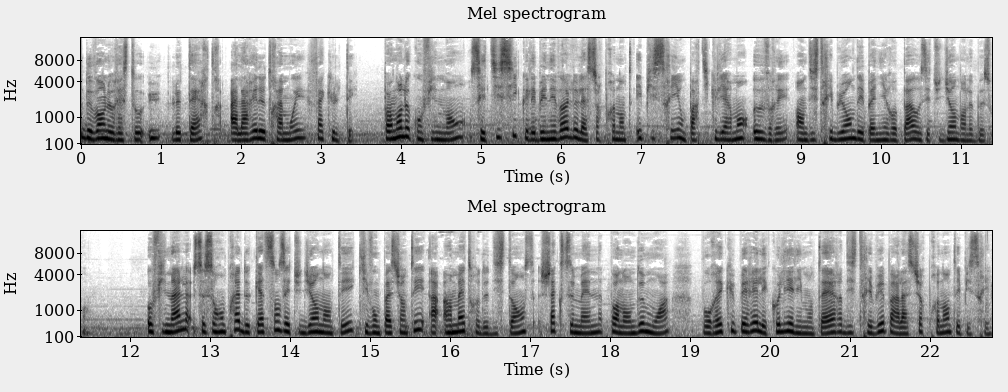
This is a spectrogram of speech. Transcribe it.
devant le resto U, le Tertre, à l'arrêt de tramway Faculté. Pendant le confinement, c'est ici que les bénévoles de la surprenante épicerie ont particulièrement œuvré en distribuant des paniers repas aux étudiants dans le besoin. Au final, ce seront près de 400 étudiants nantais qui vont patienter à un mètre de distance chaque semaine pendant deux mois pour récupérer les colis alimentaires distribués par la surprenante épicerie.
